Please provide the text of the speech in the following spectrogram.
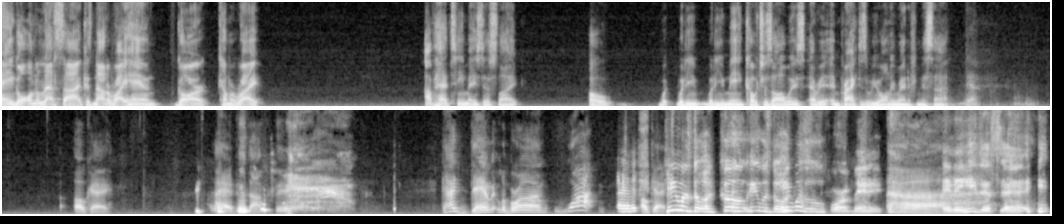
angle on the left side, because now the right hand guard coming right, I've had teammates that's like, oh, what, what do you what do you mean? Coaches always every in practice we only ran it from this side. Yeah. Okay. I had to stop there. God damn it, LeBron. What? Okay. He was doing cool. He was doing He was- cool for a minute, and then he just said,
